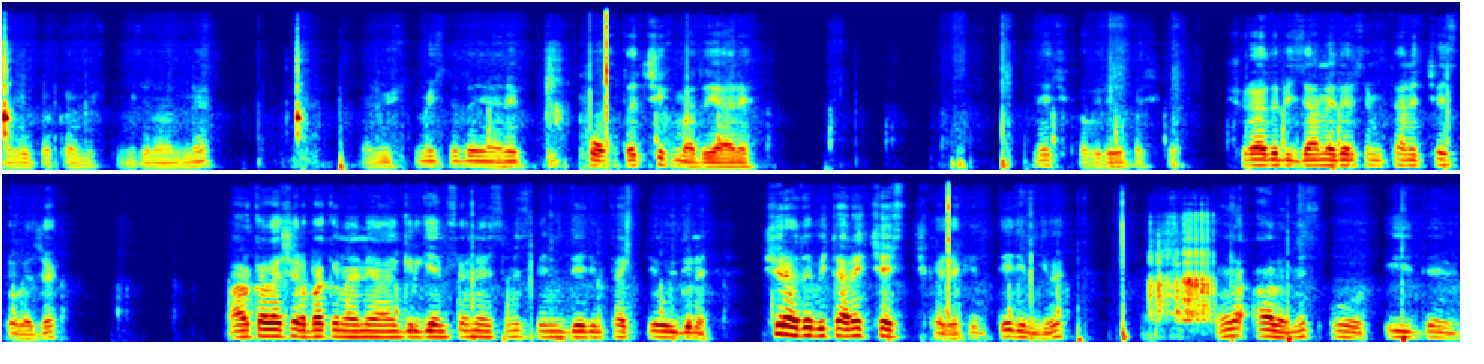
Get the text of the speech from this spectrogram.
Hani bakalım üstümüzün haline. Yani üstümüzde de yani bir pohta çıkmadı yani. Ne çıkabilir başka? Şurada bir zannedersem bir tane chest olacak. Arkadaşlar bakın hani Hunger Games oynarsanız benim dediğim taktiğe uygun. Şurada bir tane chest çıkacak. Dediğim gibi. Onu alınız. O iyi. Demir.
